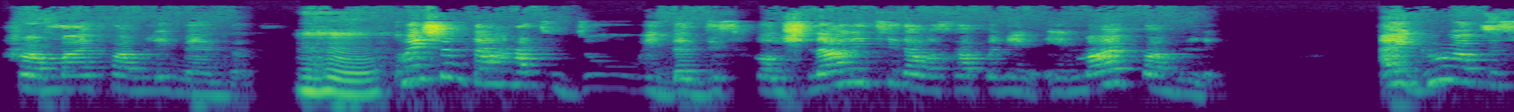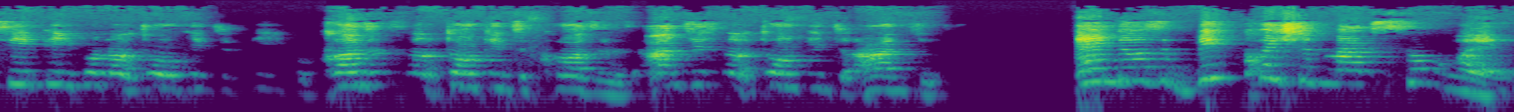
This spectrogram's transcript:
from my family members. Mm-hmm. Questions that had to do with the dysfunctionality that was happening in my family. I grew up to see people not talking to people, cousins not talking to cousins, aunties not talking to aunties. And there was a big question mark somewhere.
